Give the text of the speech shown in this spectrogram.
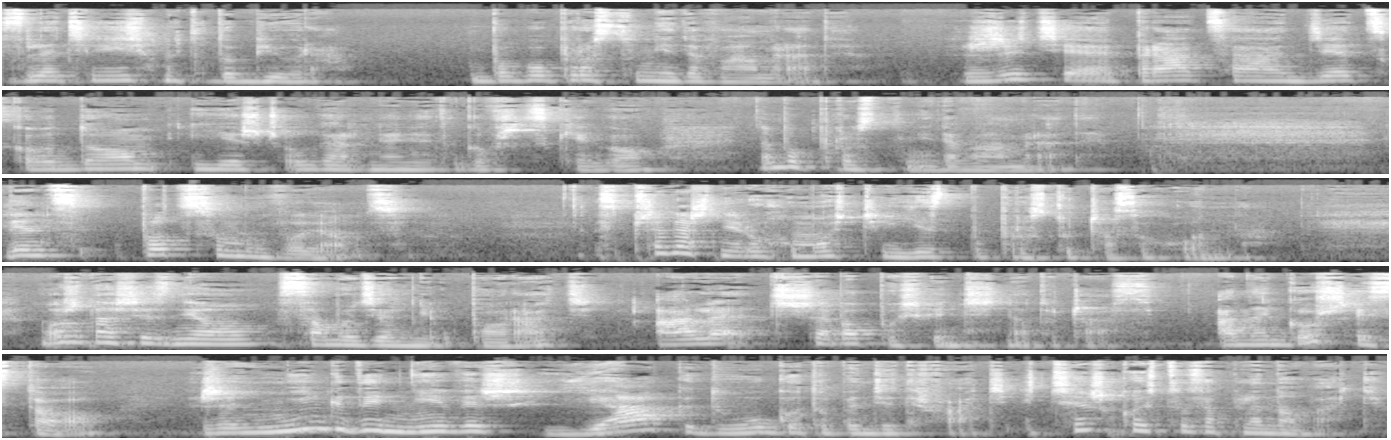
Zleciliśmy to do biura, bo po prostu nie dawałam rady. Życie, praca, dziecko, dom i jeszcze ogarnianie tego wszystkiego, no po prostu nie dawałam rady. Więc podsumowując, sprzedaż nieruchomości jest po prostu czasochłonna. Można się z nią samodzielnie uporać, ale trzeba poświęcić na to czas. A najgorsze jest to, że nigdy nie wiesz, jak długo to będzie trwać i ciężko jest to zaplanować.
